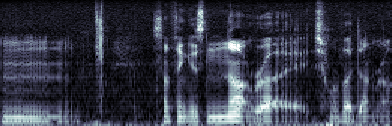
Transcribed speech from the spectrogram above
Hmm. Something is not right. What have I done wrong?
